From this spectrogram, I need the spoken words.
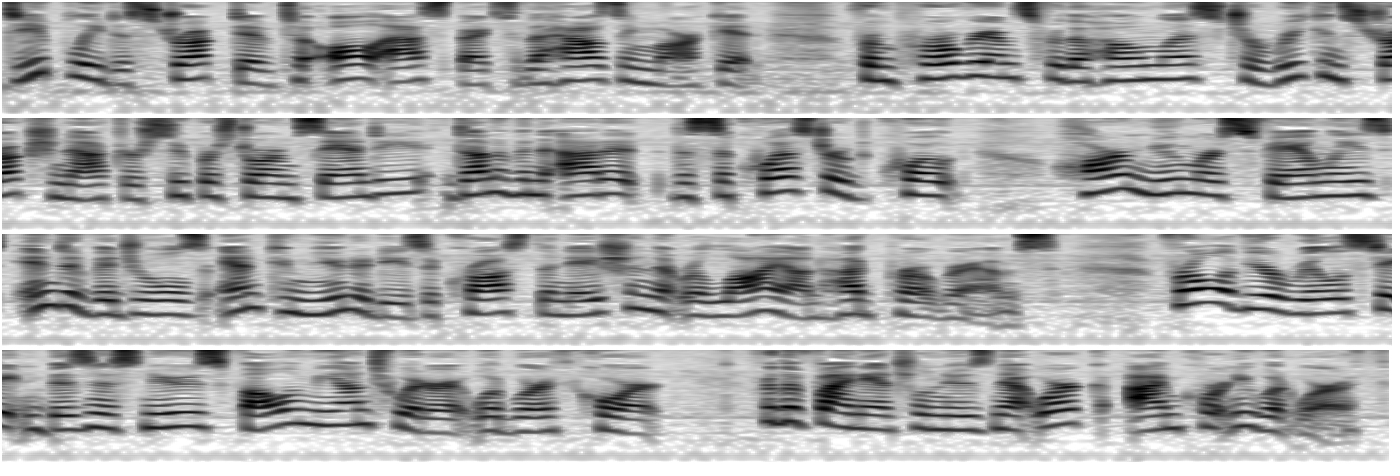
deeply destructive to all aspects of the housing market. From programs for the homeless to reconstruction after Superstorm Sandy, Donovan added the sequestered, quote, harm numerous families, individuals, and communities across the nation that rely on HUD programs. For all of your real estate and business news, follow me on Twitter at Woodworth Court. For the Financial News Network, I'm Courtney Woodworth.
